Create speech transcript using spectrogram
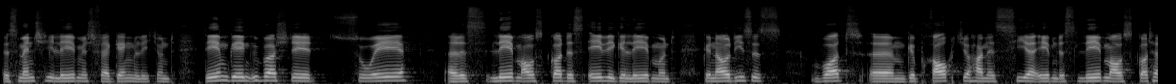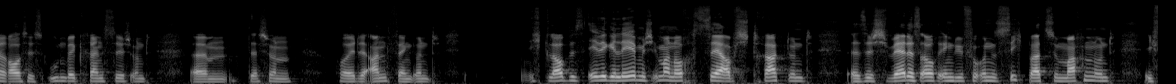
das menschliche Leben ist vergänglich. Und dem gegenüber steht Zoe, äh, das Leben aus Gott, das ewige Leben. Und genau dieses Wort ähm, gebraucht Johannes hier eben, das Leben aus Gott heraus ist unbegrenzt und ähm, das schon heute anfängt. Und ich glaube, das ewige Leben ist immer noch sehr abstrakt und es ist schwer, das auch irgendwie für uns sichtbar zu machen. Und ich,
